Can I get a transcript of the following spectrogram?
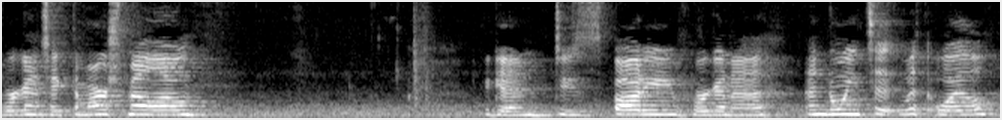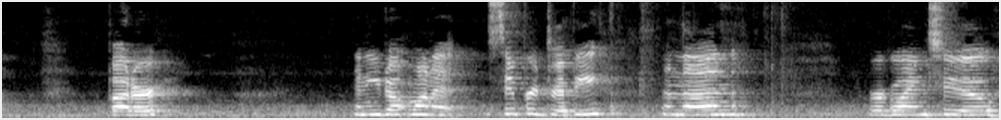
we're gonna take the marshmallow. Again, Jesus' body, we're gonna anoint it with oil, butter, and you don't want it super drippy. And then we're going to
